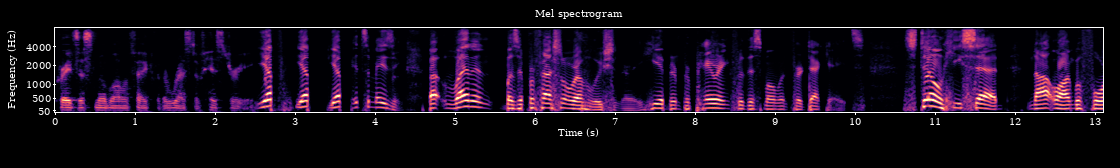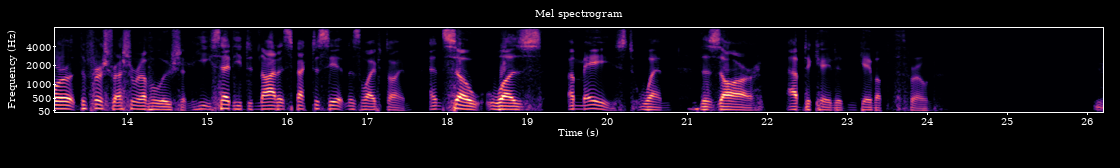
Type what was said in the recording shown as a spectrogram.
creates a snowball effect for the rest of history. Yep, yep, yep. It's amazing. But Lenin was a professional revolutionary. He had been preparing for this moment for decades. Still, he said, not long before the first Russian Revolution, he said he did not expect to see it in his lifetime. And so was amazed when the Tsar abdicated and gave up the throne. Hmm.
